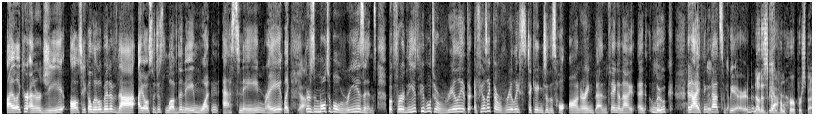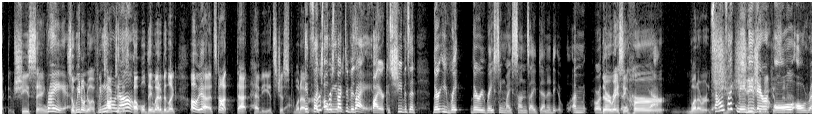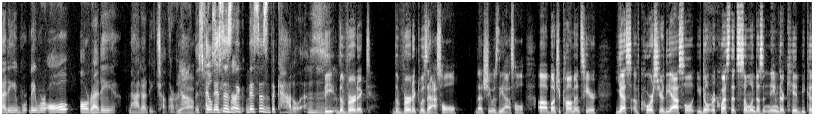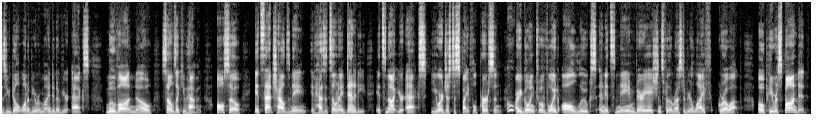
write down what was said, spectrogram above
I like your energy. I'll take a little bit of that. I also just love the name, What an S name, right? Like, Yeah. there's multiple reasons. But for these people to really, it feels like they're really sticking to this whole honoring Ben thing and I and Luke, and I think that's weird. Now, this is coming Yeah. from her perspective. She's saying, Right. So we don't know. If we, We talk to don't this couple, they might have been like, oh, yeah, it's not that heavy. It's just whatever. It's like, First oh, we- perspective is right. fire because she even said they're era- they're erasing my son's identity. I'm or They're the- erasing her, whatever. Sounds She- like maybe she should be they're all already, they were all already mad at each other. Yeah. Ah, this And feels this is the this is the catalyst. Mm-hmm. the the verdict the verdict was asshole that she was the asshole uh, a bunch of comments here Yes, of course, you're the asshole. You don't request that someone doesn't name their kid because you don't want to be reminded of your ex. Move on, no? Sounds like you haven't. Also, it's that child's name. It has its own identity. It's not your ex. You're just a spiteful person. Are you going to avoid all Luke's and its name variations for the rest of your life? Grow up. OP responded,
